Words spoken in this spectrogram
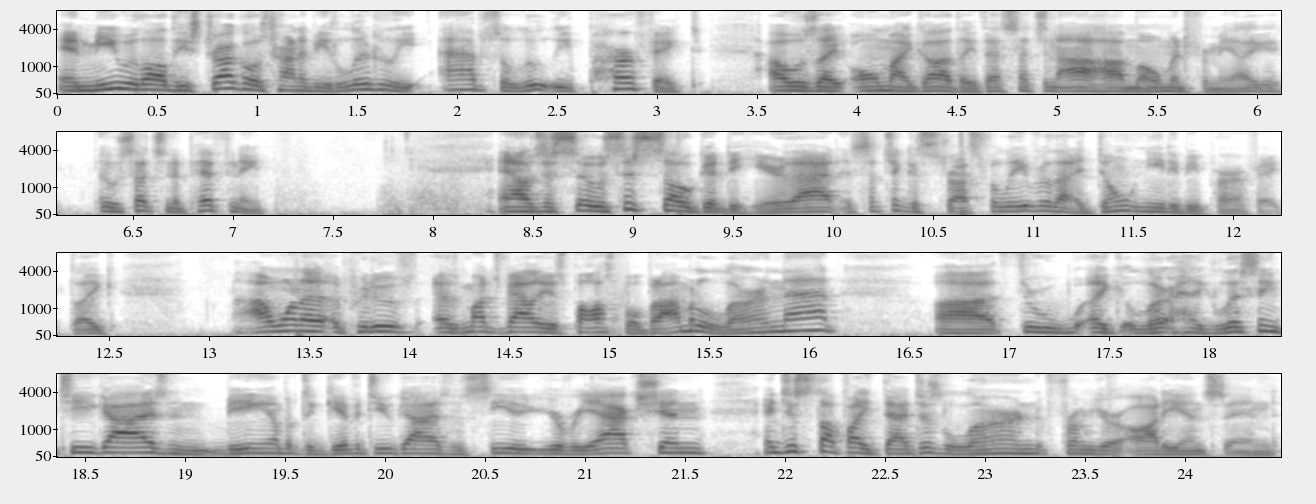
and me with all these struggles trying to be literally absolutely perfect, I was like, "Oh my god, like that's such an aha moment for me. Like it was such an epiphany." And I was just it was just so good to hear that. It's such like a stress reliever that I don't need to be perfect. Like I want to produce as much value as possible, but I'm going to learn that uh, through like, le- like listening to you guys and being able to give it to you guys and see your reaction and just stuff like that. Just learn from your audience, and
